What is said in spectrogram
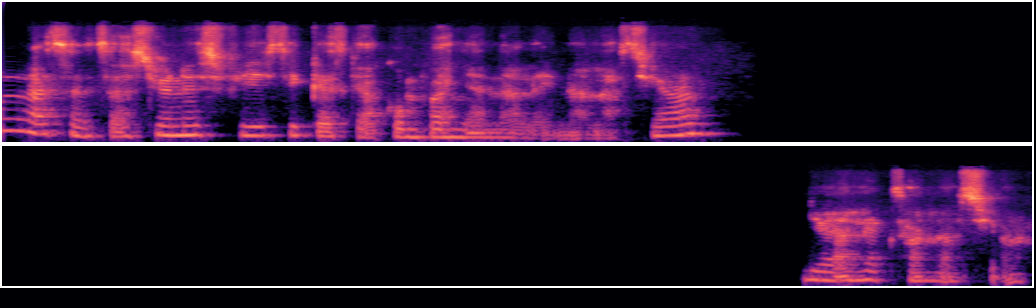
Las sensaciones físicas que acompañan a la inhalación y a la exhalación.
